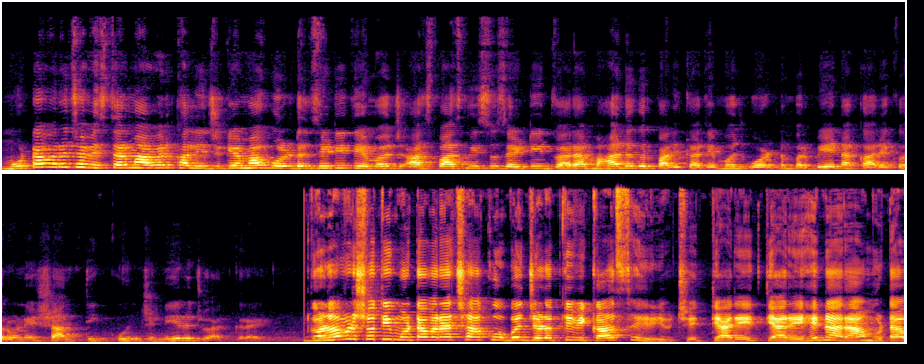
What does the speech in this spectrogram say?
મોટા વરછા વિસ્તારમાં આવેલ ખાલી જગ્યામાં ગોલ્ડન સિટી તેમજ આસપાસની સોસાયટી દ્વારા મહાનગરપાલિકા તેમજ વોર્ડ નંબર બે ના કાર્યકરોને શાંતિ કુંજની રજૂઆત કરાઈ. ઘણા વર્ષોથી મોટા વરાછા ખૂબ જ ઝડપથી વિકાસ થઈ રહ્યો છે. ત્યારે ત્યાં રહેનારા મોટા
